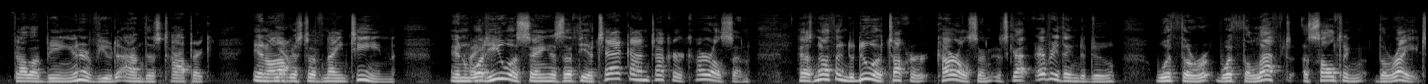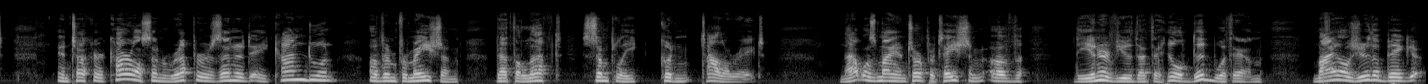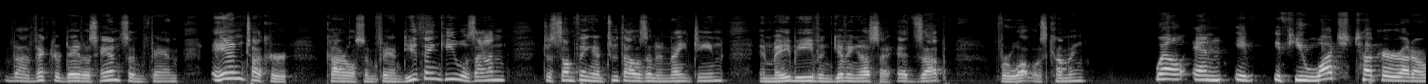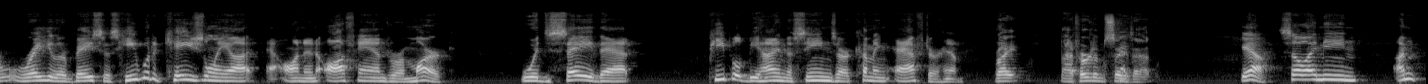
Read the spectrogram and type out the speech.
fella being interviewed on this topic in August yeah. of 19. And right. what he was saying is that the attack on Tucker Carlson has nothing to do with Tucker Carlson. It's got everything to do with the with the left assaulting the right. And Tucker Carlson represented a conduit of information that the left simply couldn't tolerate. That was my interpretation of the interview that The Hill did with him. Miles, you're the big uh, Victor Davis Hanson fan and Tucker Carlson fan. Do you think he was on to something in 2019 and maybe even giving us a heads up for what was coming? Well, and if if you watch Tucker on a regular basis, he would occasionally, uh, on an offhand remark, would say that people behind the scenes are coming after him. Right. I've heard him say that. Yeah. So I mean, I'm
